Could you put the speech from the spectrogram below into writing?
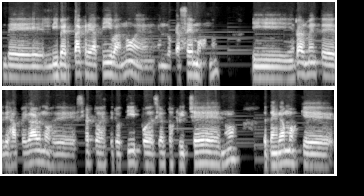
de libertad creativa, ¿no? En, en, lo que hacemos, ¿no? Y realmente desapegarnos de ciertos estereotipos, de ciertos clichés, ¿no? que tengamos que,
